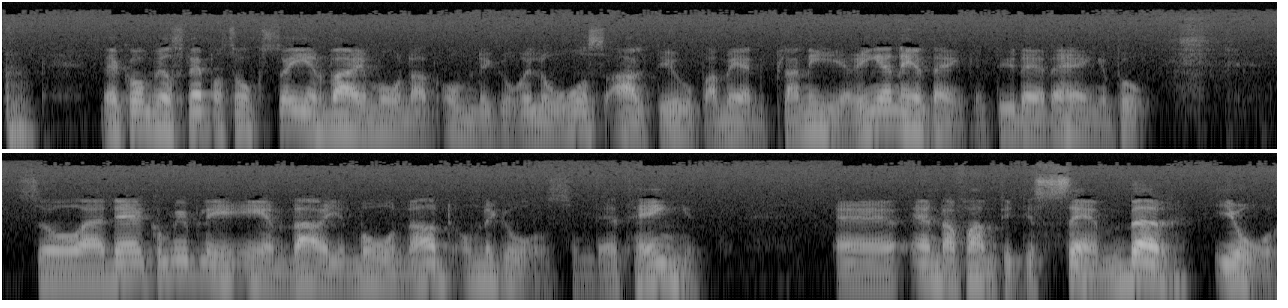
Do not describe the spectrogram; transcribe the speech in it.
Det kommer att släppas också en varje månad om det går i lås alltihopa med planeringen helt enkelt. Det är ju det det hänger på. Så eh, det kommer ju bli en varje månad om det går som det är tänkt. Eh, ända fram till december i år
